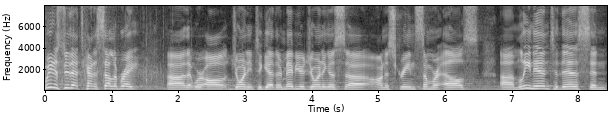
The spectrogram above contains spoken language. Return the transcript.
We just do that to kind of celebrate uh, that we're all joining together. Maybe you're joining us uh, on a screen somewhere else. Um, lean into this and,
